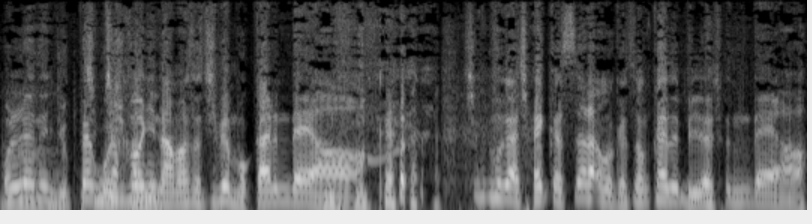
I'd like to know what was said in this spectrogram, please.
원래는 어, 650원이 침착하네. 남아서 집에 못 가는데요. 친구가 자기 거 쓰라고 교통카드 빌려줬는데요.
